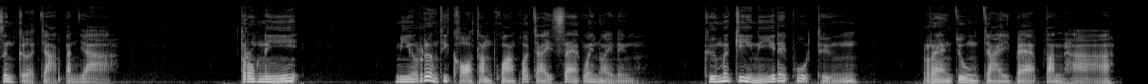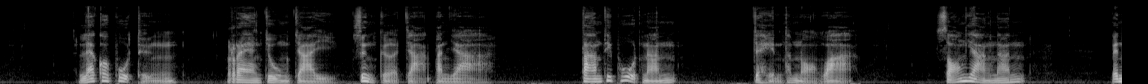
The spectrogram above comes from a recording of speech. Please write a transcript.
ซึ่งเกิดจากปัญญา ตรงนี้ มีเรื่องที่ขอทำความเข้าใจแทรกไว้หน่อยหนึ่ง คือเมื่อกี้นี้ได้พูดถึง แรงจูงใจแบบตันหา แล้วก็พูดถึง แรงจูงใจซึ่งเกิดจากปัญญา ตามที่พูดนั้น จะเห็นทำนองว่าสองอย่างนั้น เป็น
